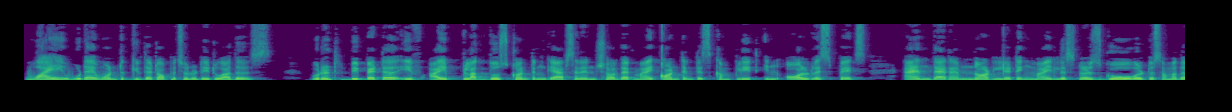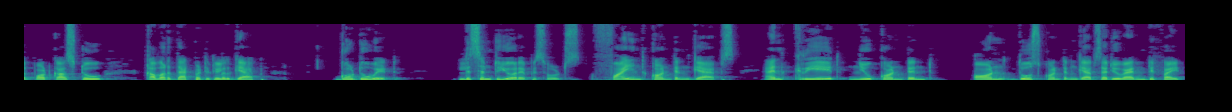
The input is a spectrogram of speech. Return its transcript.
Why would I want to give that opportunity to others? Wouldn't it be better if I plug those content gaps and ensure that my content is complete in all respects and that I'm not letting my listeners go over to some other podcast to cover that particular gap, go do it. Listen to your episodes, find content gaps, and create new content on those content gaps that you've identified.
